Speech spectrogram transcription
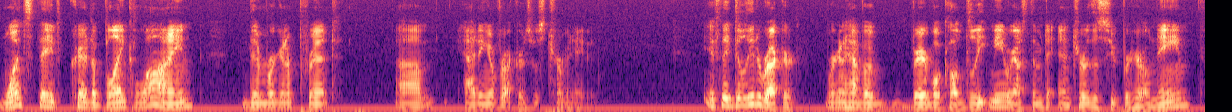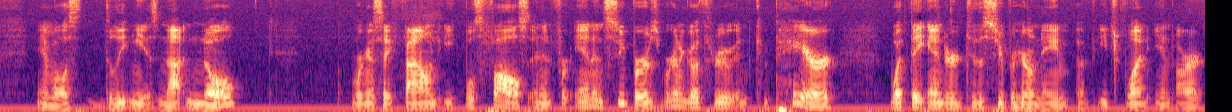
Once they've created a blank line, then we're going to print um, adding of records was terminated. If they delete a record, we're going to have a variable called delete me. We're going to ask them to enter the superhero name. And while this delete me is not null, we're going to say found equals false. And then for n and supers, we're going to go through and compare what they entered to the superhero name of each one in our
